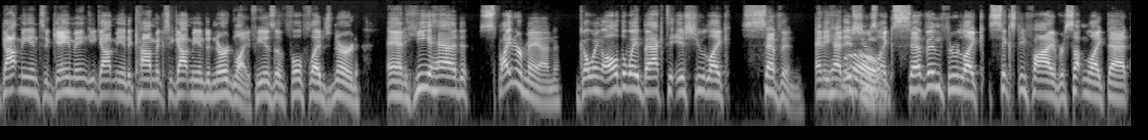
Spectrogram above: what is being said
got me into gaming, he got me into comics, he got me into nerd life. He is a full fledged nerd. And he had Spider Man going all the way back to issue like seven. And he had Whoa. issues like seven through like 65 or something like that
